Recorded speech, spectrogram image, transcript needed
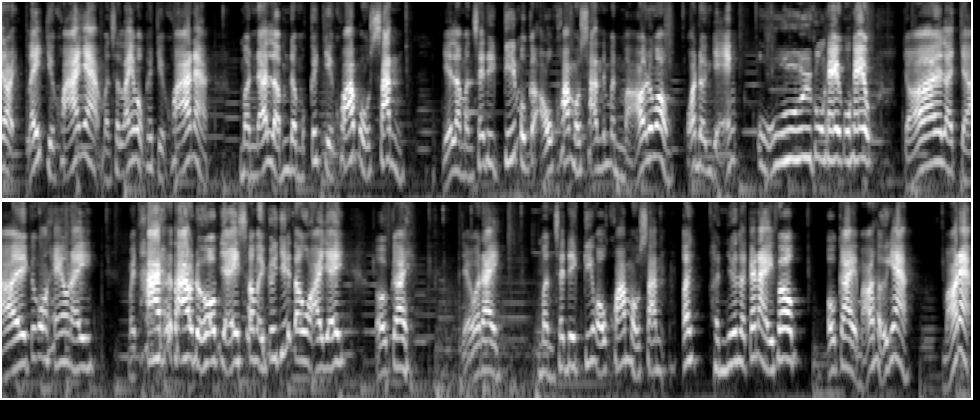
rồi lấy chìa khóa nha mình sẽ lấy một cái chìa khóa nè. Mình đã lượm được một cái chìa khóa màu xanh. Vậy là mình sẽ đi kiếm một cái ổ khóa màu xanh để mình mở đúng không? Quá đơn giản. Ui con heo con heo. Trời ơi là trời cái con heo này. Mày tha cho tao được không vậy? Sao mày cứ giết tao hoài vậy? Ok chạy qua đây. Mình sẽ đi kiếm ổ khóa màu xanh. Ấy, hình như là cái này phải không? Ok mở thử nha. Mở nè.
